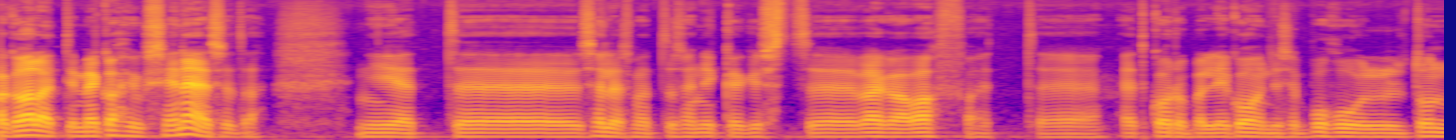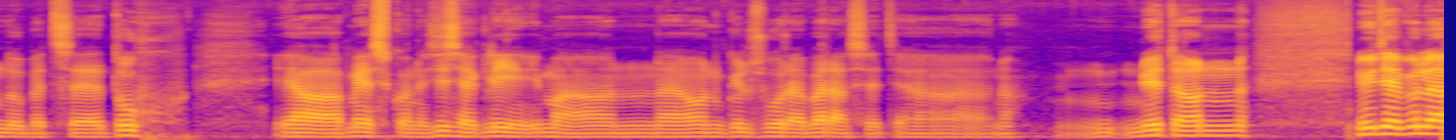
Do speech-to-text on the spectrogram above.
aga alati me kahjuks ei näe seda. nii et äh, selles mõttes on ikkagist äh, väga vahva, et, äh, et korvpallikoondise puhul tundub, et see tuhh ja meeskonna sisekliima on, on küll suurepärased ja noh, nüüd on, nüüd jääb üle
